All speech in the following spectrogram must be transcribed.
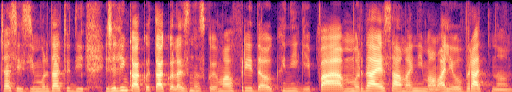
včasih si morda tudi želim kako tako lastnost, ko ima Frida v knjigi, pa morda je sama nimam ali obratno.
